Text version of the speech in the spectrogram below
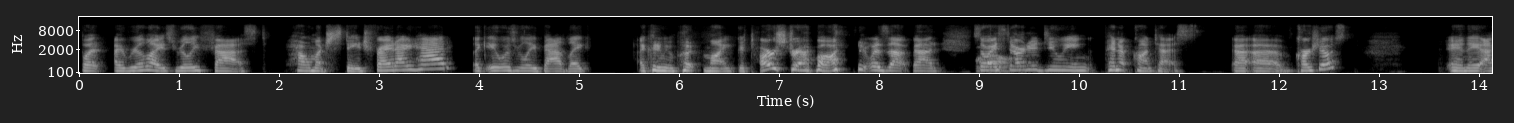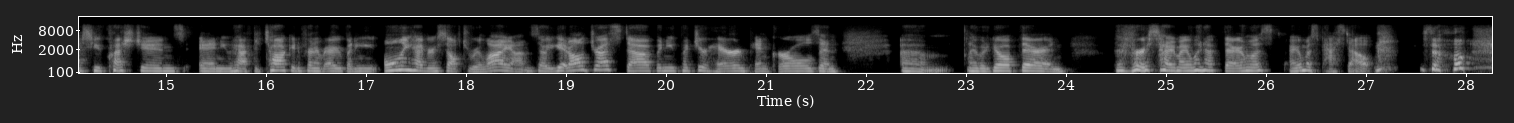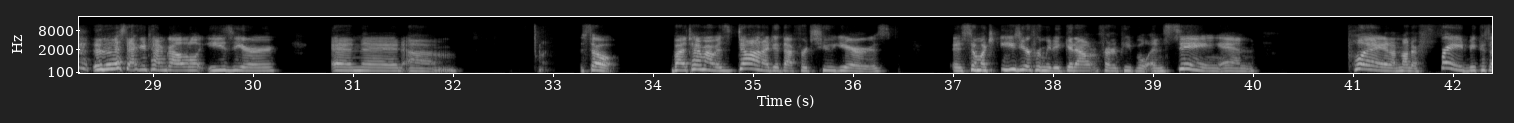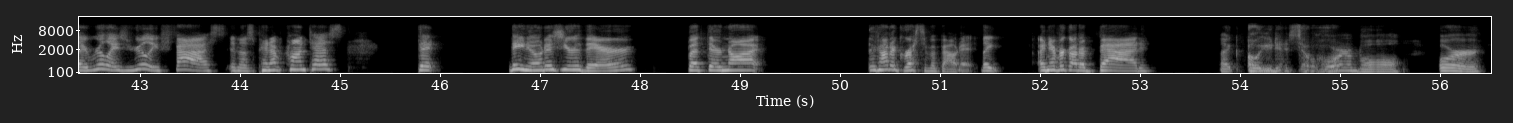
but I realized really fast how much stage fright I had. Like it was really bad. Like I couldn't even put my guitar strap on. It was that bad. So I started doing pinup contests, uh, uh, car shows, and they ask you questions, and you have to talk in front of everybody. You only have yourself to rely on. So you get all dressed up, and you put your hair in pin curls, and um, I would go up there, and the first time I went up there, I almost I almost passed out. so then the second time got a little easier, and then um, so by the time I was done, I did that for two years. It's so much easier for me to get out in front of people and sing and play. And I'm not afraid because I realized really fast in those pinup contests that they notice you're there, but they're not, they're not aggressive about it. Like I never got a bad, like, oh, you did so horrible or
